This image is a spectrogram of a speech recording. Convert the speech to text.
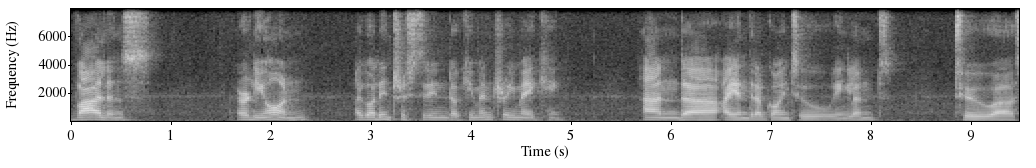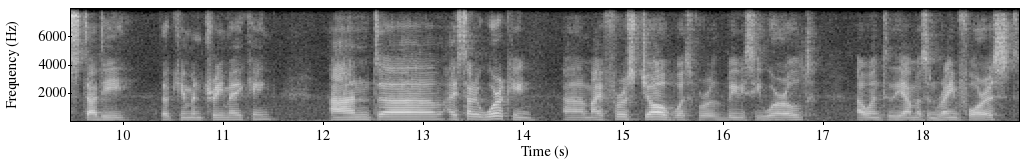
violence early on, I got interested in documentary making, and uh, I ended up going to England to uh, study documentary making and uh, I started working. Uh, my first job was for BBC World. I went to the Amazon rainforest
